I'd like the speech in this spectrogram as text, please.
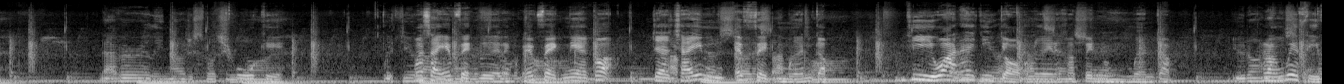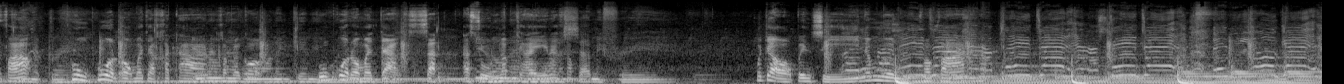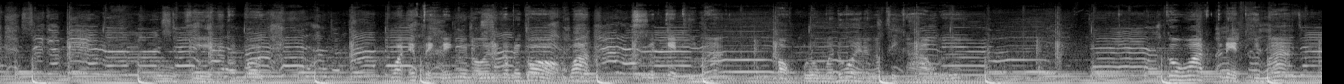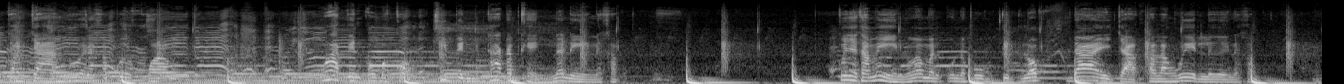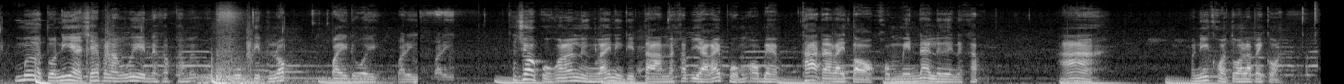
Never really know just what you โอเค want. With you, มาใส่ I เอฟเฟก never ต์เลย feel นะครับ เอฟเฟกต์ calm. เนี่ยก็ จะใช้เอฟเฟกต์เหมือนกับที่วาดให้จิ้งจอกเลยนะครับ เป็นเหมือนกับพลังเวทสีฟ้าพุ่งพรวดออกมาจากคาถานะครับ แล้วก็พุ่งพรวดออกมาจากสัตว์อสูรรับใช้นะครับ ก็จะออกเป็นสีน้ำเงินฟ้าๆนะครับโอเคนะครับก็วาดเอฟเฟกต์เล็กน้อยนะครับ แล้วก็วาดสเก็ตหิมะตกลงมาด้วยนะครับสีขาวเออ ก็วาดเกล็ดหิมะจางๆด้วยนะครับ เพื่อความวาดเป็นองค์ประกอบที่เป็นธาตุน้ำแข็งนั่นเองนะครับ ก็จะทำให้เห็นว่ามันอุณหภูมิติดลบได้จากพลังเวทเลยนะครับ เมื่อตัวนี้ใช้พลังเวทนะครับทำให้อุณหภูมิติดลบไปโดยปริปริถ้าชอบผมก็ละหนึ่งไลค์หนึ่งติดตามนะครับ อยากให้ผมออกแบบธาตุอะไรต่อคอมเมนต์ได้เลยนะครับ อ่า วันนี้ขอตัวลาไปก่อน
